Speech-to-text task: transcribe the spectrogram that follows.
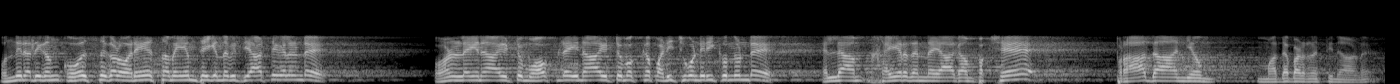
ഒന്നിലധികം കോഴ്സുകൾ ഒരേ സമയം ചെയ്യുന്ന വിദ്യാർത്ഥികളുണ്ട്. ഓൺലൈനായിട്ടും ഓഫ്ലൈനായിട്ടും ഒക്കെ പഠിച്ചുകൊണ്ടിരിക്കുന്നുണ്ട്. എല്ലാം ഹയർ തന്നെയാകാം. പക്ഷേ പ്രാധാന്യം മതപഠനത്തിനാണ്.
